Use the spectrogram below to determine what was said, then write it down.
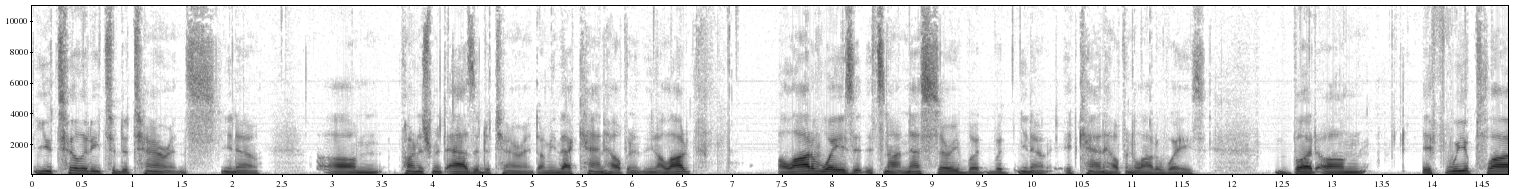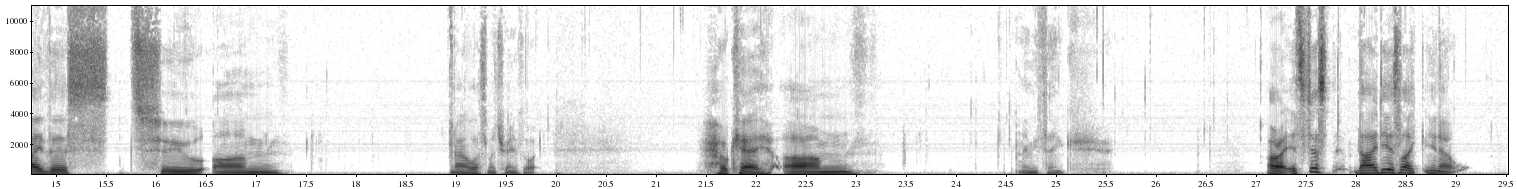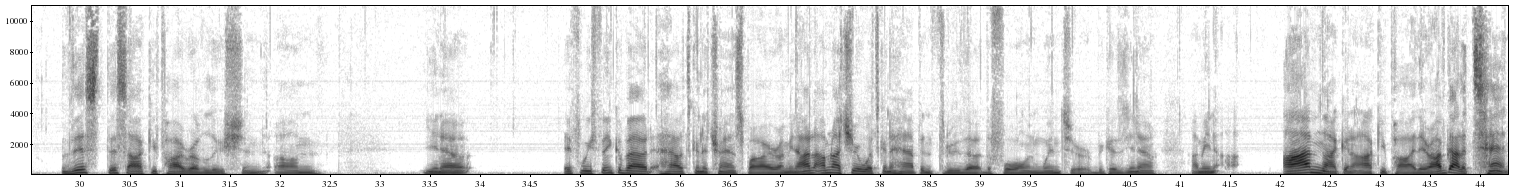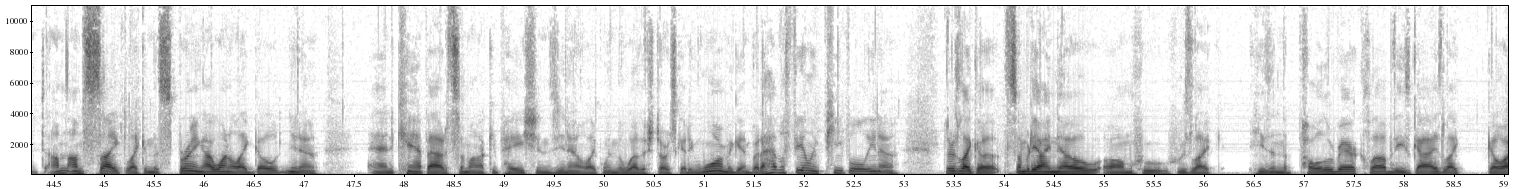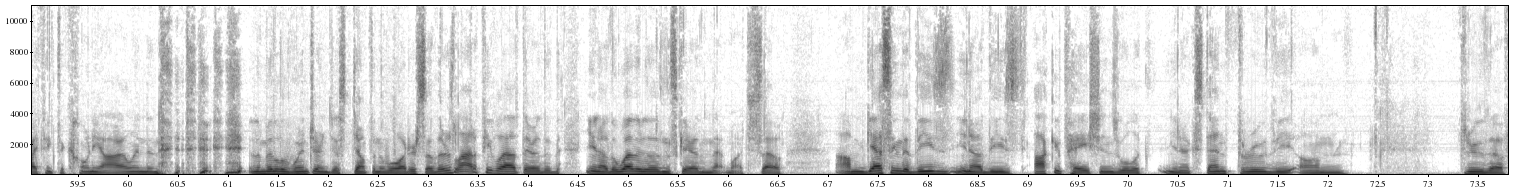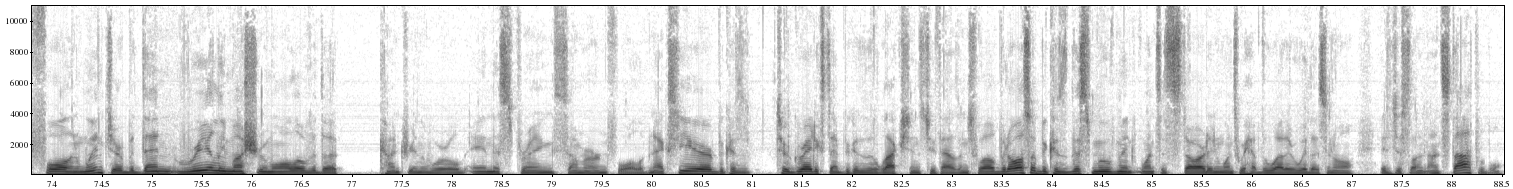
utility to deterrence, you know, um, punishment as a deterrent. I mean, that can help. In you know, a lot, a lot of ways it, it's not necessary, but but you know, it can help in a lot of ways. But um, if we apply this to, um, I lost my train of thought. Okay, um, let me think. All right, it's just the idea is like you know, this this Occupy revolution. Um, you know, if we think about how it's going to transpire, I mean, I, am not sure what's going to happen through the, the fall and winter because, you know, I mean, I'm not going to occupy there. I've got a tent. I'm, I'm psyched. Like in the spring, I want to like go, you know, and camp out at some occupations, you know, like when the weather starts getting warm again. But I have a feeling people, you know, there's like a somebody I know um, who who's like he's in the polar bear club. These guys like go, I think, to Coney Island in, in the middle of winter and just jump in the water. So there's a lot of people out there that, you know, the weather doesn't scare them that much. So I'm guessing that these, you know, these occupations will, you know, extend through the, um, through the fall and winter, but then really mushroom all over the country and the world in the spring, summer, and fall of next year because to a great extent because of the elections 2012, but also because this movement, once it's started and once we have the weather with us and all, is just un- unstoppable.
